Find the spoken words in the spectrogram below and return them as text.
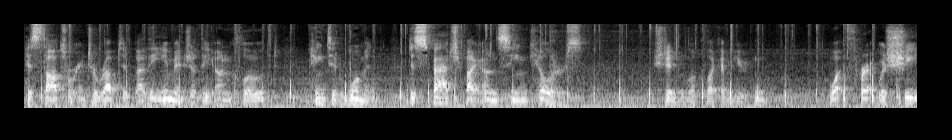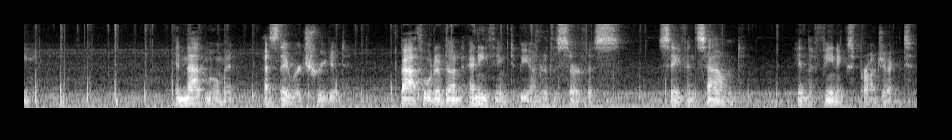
His thoughts were interrupted by the image of the unclothed, painted woman dispatched by unseen killers. She didn't look like a mutant. What threat was she? In that moment, as they retreated, Bath would have done anything to be under the surface, safe and sound, in the Phoenix Project.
